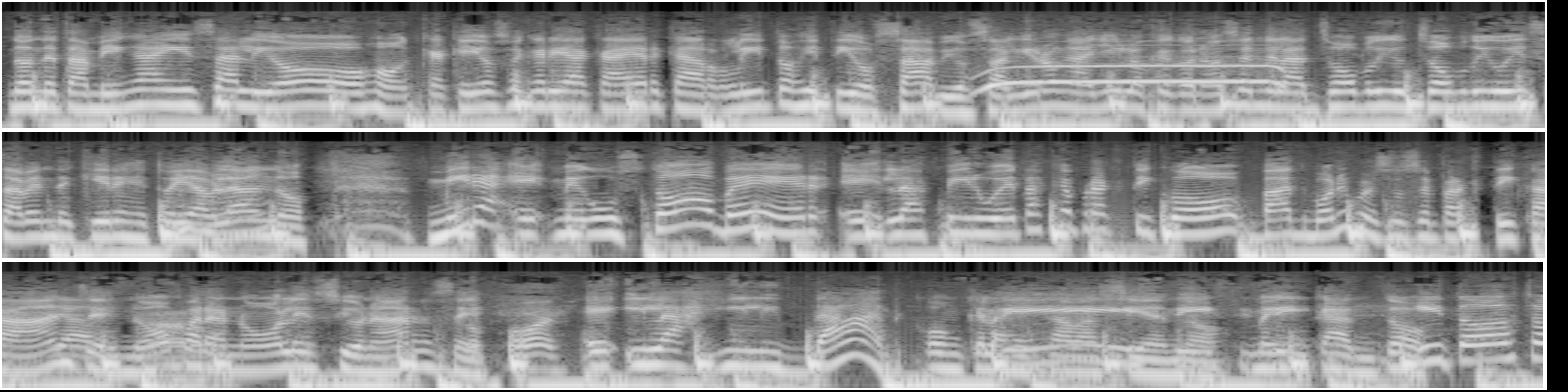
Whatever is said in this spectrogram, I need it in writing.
donde también ahí salió que aquello se quería caer Carlitos y Tío Sabio. Salieron allí los que conocen de la WWE, saben de quiénes estoy hablando. Mira, eh, me gustó ver eh, las piruetas que practicó Bad Bunny, por eso se practica antes, Yes. ¿no? Claro. Para no lesionarse. Eh, y la agilidad con que las Estaba haciendo. sí, sí, me sí. encantó. Y todo esto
